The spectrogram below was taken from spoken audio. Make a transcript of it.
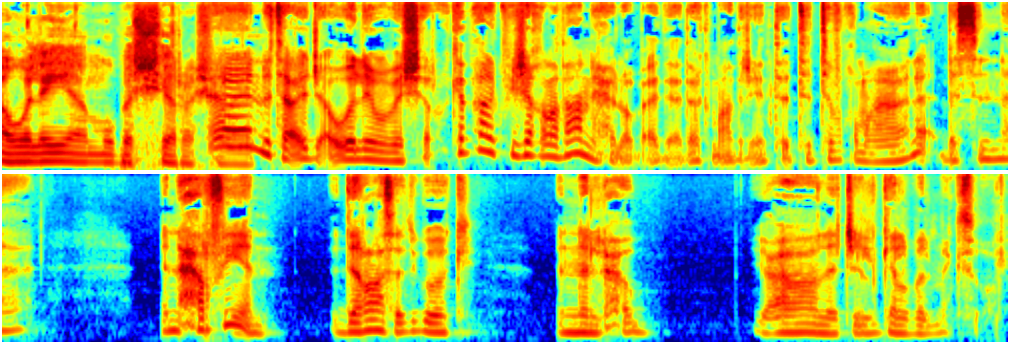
أولية مبشرة آه شوية نتائج أولية مبشرة. كذلك في شغلة ثانية حلوة بعد هذاك ما أدري أنت تتفق معي ولا لا بس إنه انه حرفيا الدراسة تقولك إن الحب يعالج القلب المكسور.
